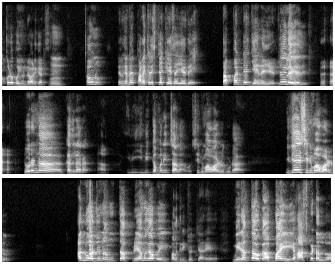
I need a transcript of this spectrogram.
ఒక్కడు పోయి ఉండేవాడు. ఉమ్, అవును. ఎందుకంటే పలకరిస్తే కేసు అయ్యేది తప్పంటే జైలు అయ్యేది. జైలు అయ్యేది. ఎవరన్నా కదిలారా. ఇది ఇది గమనించాలా? సినిమా వాళ్ళు కూడా ఇదే సినిమా వాళ్ళు అల్లు అర్జున్ అంత ప్రేమగా పోయి పలకరించి వచ్చారే. మీరంతా ఒక అబ్బాయి హాస్పిటల్లో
